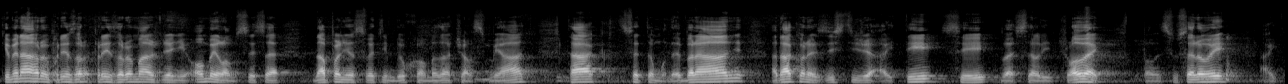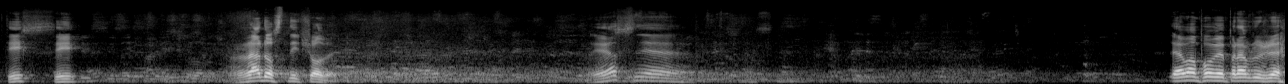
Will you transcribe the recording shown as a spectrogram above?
Kdyby náhodou při, zhromáždění omylom si se naplnil světým duchom a začal smiát, tak se tomu nebráň a nakonec zjistí, že aj ty jsi veselý člověk. Povedz susedovi, aj ty jsi radostný člověk. Jasně. Já vám povím pravdu, že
